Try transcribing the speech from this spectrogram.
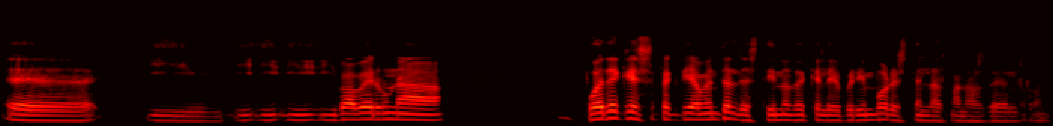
eh, y, y- y- y va a haber una... Puede que es efectivamente el destino de Celebrimbor esté en las manos de Elrond.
